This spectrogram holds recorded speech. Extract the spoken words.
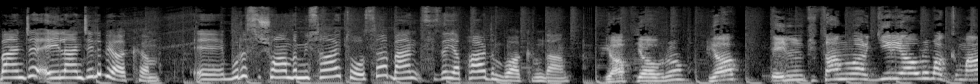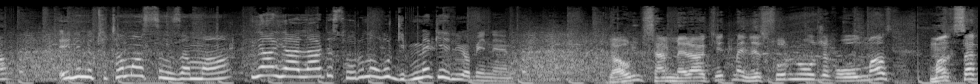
Bence eğlenceli bir akım. e, burası şu anda müsait olsa ben size yapardım bu akımdan. Yap yavrum yap. Elini tutan var gir yavrum akıma. Elimi tutamazsınız ama diğer yerlerde sorun olur gibime geliyor benim. Yavrum sen merak etme ne sorun olacak olmaz. Maksat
